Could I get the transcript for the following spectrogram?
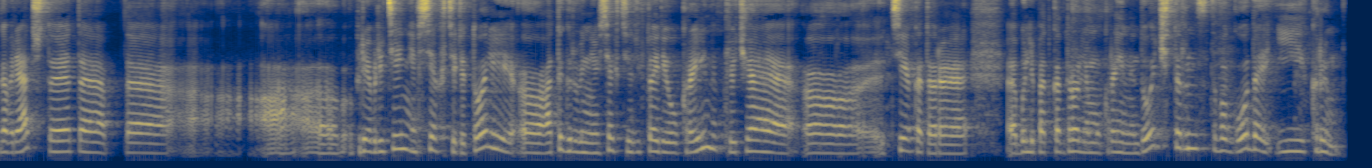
говорят, что это а, приобретение всех территорий, э, отыгрывание всех территорий Украины, включая э, те, которые были под контролем Украины до 2014 года, и Крым.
